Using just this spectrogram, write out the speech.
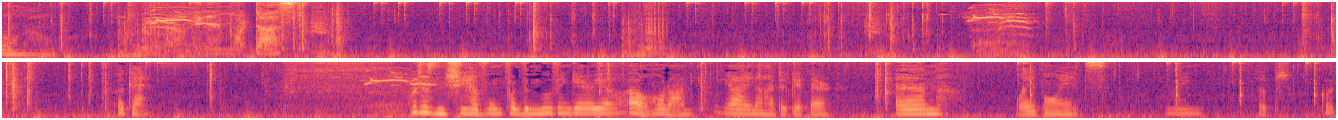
Oh no. I don't need any more dust. Okay. Why doesn't she have one for the moving area? Oh, hold on. Yeah, I know how to get there. Um, waypoints. Oops. Click.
